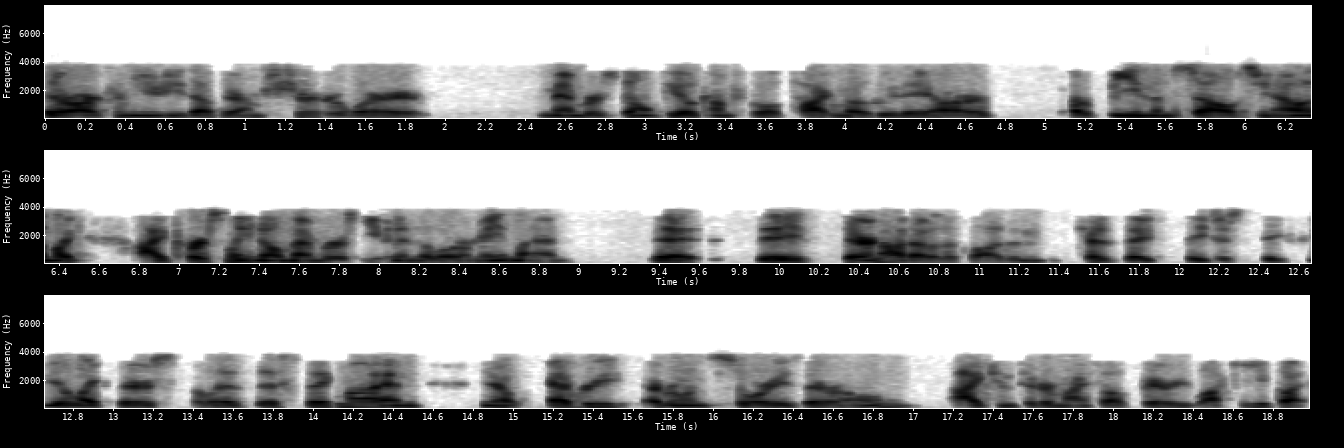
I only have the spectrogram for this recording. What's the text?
there are communities out there, I'm sure, where members don't feel comfortable talking about who they are or being themselves, you know, and like I personally know members even in the lower mainland that they they're not out of the closet because they they just they feel like there still is this stigma and you know every everyone's story is their own. I consider myself very lucky, but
